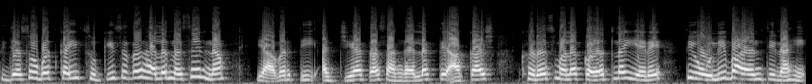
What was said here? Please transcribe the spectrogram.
तिच्यासोबत काही चुकीचं तर झालं नसेल ना? यावरती आजी आता सांगायला लागते आकाश खरंच मला कळत नाहीये रे ती ओली बाळंती नाही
